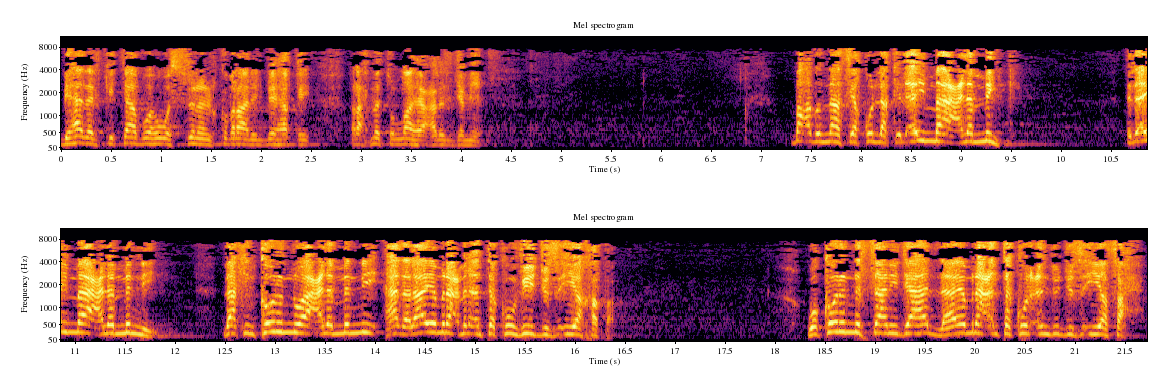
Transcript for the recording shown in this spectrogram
بهذا الكتاب وهو السنن الكبرى للبيهقي. رحمة الله على الجميع. بعض الناس يقول لك الأئمة أعلم منك. الأئمة أعلم مني. لكن كون أنه أعلم مني هذا لا يمنع من أن تكون فيه جزئية خطأ. وكون أن الثاني جاهل لا يمنع أن تكون عنده جزئية صح.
